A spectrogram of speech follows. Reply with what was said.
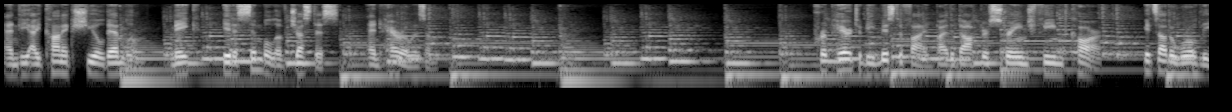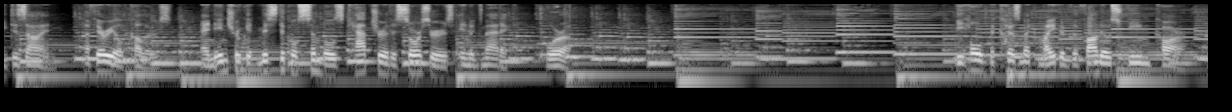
and the iconic shield emblem make it a symbol of justice and heroism. Prepare to be mystified by the Doctor Strange-themed car. Its otherworldly design, ethereal colors, and intricate mystical symbols capture the sorcerer's enigmatic aura. Behold the cosmic might of the Thanos-themed car.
